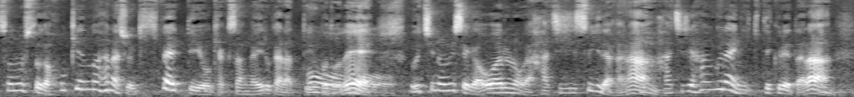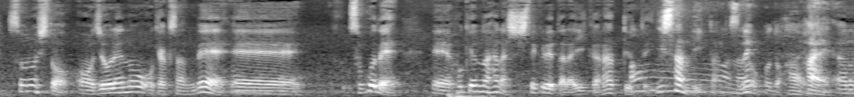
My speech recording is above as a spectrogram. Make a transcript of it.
その人が保険の話を聞きたいっていうお客さんがいるからっていうことでうちの店が終わるのが8時過ぎだから、うん、8時半ぐらいに来てくれたら、その人常連のお客さんで、えーそこで、えー、保険の話してくれたらいいからって言って遺産で行ったんですね、はい、はい、あのー、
